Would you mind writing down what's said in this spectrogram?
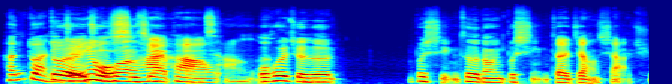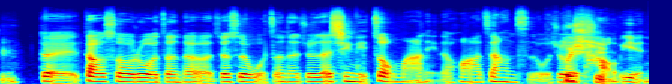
很短，你就对，会因为我会很害怕长，我会觉得不行，这个东西不行，再这样下去，对，到时候如果真的就是我真的就在心里咒骂你的话，这样子我就会讨厌。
